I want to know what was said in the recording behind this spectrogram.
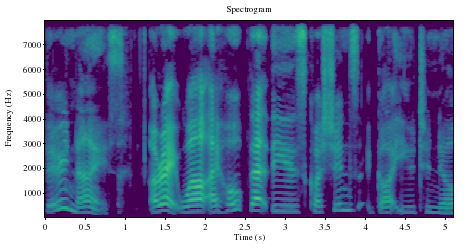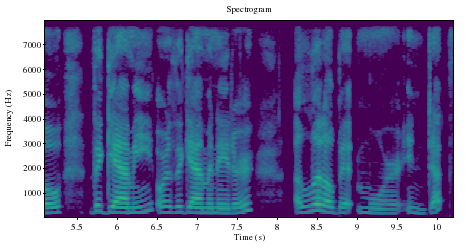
Very nice. All right. Well, I hope that these questions got you to know the Gammy or the Gaminator a little bit more in depth.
